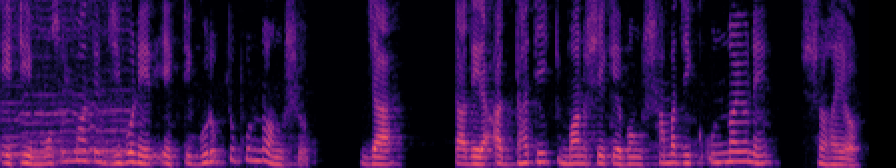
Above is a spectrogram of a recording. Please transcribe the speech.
এটি মুসলমানদের জীবনের একটি গুরুত্বপূর্ণ অংশ যা তাদের আধ্যাত্মিক মানসিক এবং সামাজিক উন্নয়নে সহায়ক।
